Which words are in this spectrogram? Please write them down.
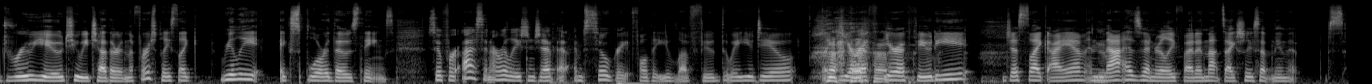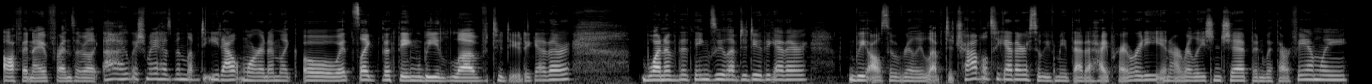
drew you to each other in the first place. Like, really explore those things. So for us in our relationship, I'm so grateful that you love food the way you do. Like you're a, you're a foodie just like I am, and yep. that has been really fun. And that's actually something that often I have friends that are like, "Oh, I wish my husband loved to eat out more," and I'm like, "Oh, it's like the thing we love to do together." One of the things we love to do together. We also really love to travel together, so we've made that a high priority in our relationship and with our family.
